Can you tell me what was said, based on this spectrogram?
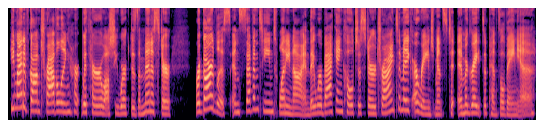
he might have gone traveling her- with her while she worked as a minister. Regardless, in 1729, they were back in Colchester trying to make arrangements to immigrate to Pennsylvania.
